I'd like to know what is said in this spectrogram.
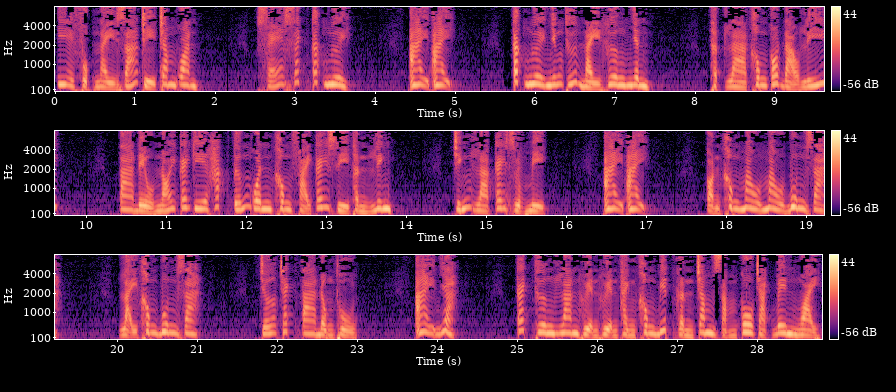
y phục này giá trị trăm quan, xé xách các ngươi, ai ai, các ngươi những thứ này hương nhân, thật là không có đạo lý, ta đều nói cái kia hắc tướng quân không phải cái gì thần linh, chính là cái ruột mị. ai ai, còn không mau mau buông ra, lại không buông ra, chớ trách ta đồng thủ. ai nhỉ, cách thương lan huyện huyện thành không biết gần trăm dặm cô trạch bên ngoài,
